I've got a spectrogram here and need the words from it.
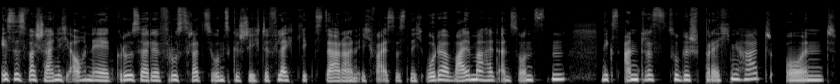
Ist es wahrscheinlich auch eine größere Frustrationsgeschichte. Vielleicht liegt es daran, ich weiß es nicht. Oder weil man halt ansonsten nichts anderes zu besprechen hat. Und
